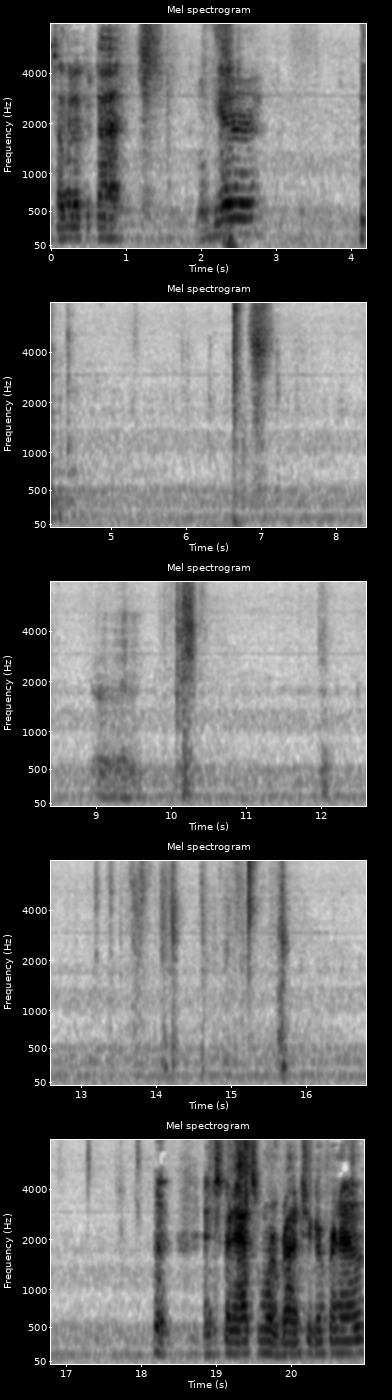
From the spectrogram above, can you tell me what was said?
So I'm going to put that here. I'm just gonna add some more brown sugar for now.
